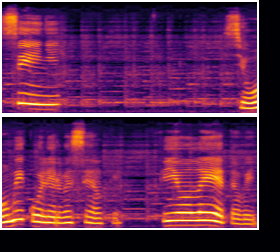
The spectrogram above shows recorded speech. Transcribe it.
синій. Сьомий колір веселки фіолетовий.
